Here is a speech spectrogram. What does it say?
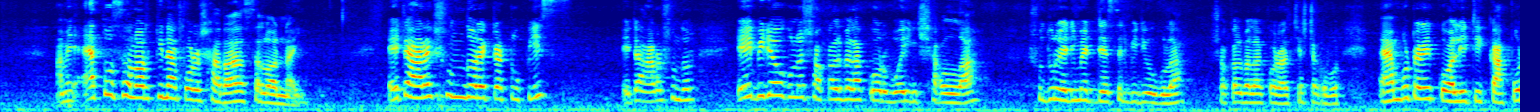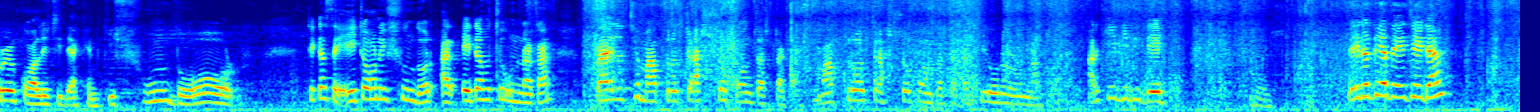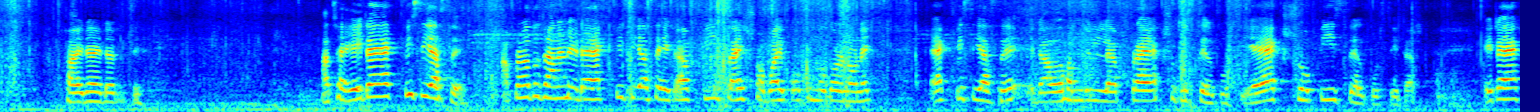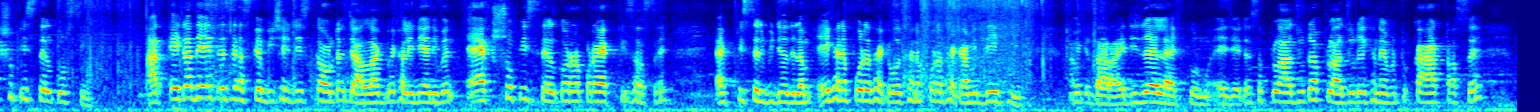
আমি এত সালোয়ার কেনার পরে সাদা সালোয়ার নাই। এটা আরেক সুন্দর একটা টু পিস এটা আরও সুন্দর। এই ভিডিওগুলো সকালবেলা করব ইনশাল্লাহ। শুধু রেডিমেড ড্রেসের ভিডিওগুলা সকালবেলা করার চেষ্টা করব। এম্বোটারি কোয়ালিটি কাপড়ের কোয়ালিটি দেখেন কি সুন্দর। ঠিক আছে? এটা অনেক সুন্দর। আর এটা হচ্ছে উন্নাটা। প্রাইস হচ্ছে মাত্র চারশো পঞ্চাশ টাকা। মাত্র চারশো পঞ্চাশ টাকা পিওরের উন্না। আর কি দিবি দে? এইটা দিয়ে দে যে এইটা। হয় এটা আচ্ছা এইটা এক পিসি আছে। আপনারা তো জানেন, এটা এক পিসি আছে। এটা ফ্রি সাইজ সবাই পছন্দ করেন অনেক। এক পিসি আছে, এটা আলহামদুলিল্লাহ প্রায় একশো পিস সেল করছি, একশো পিস সেল করছি এটার। এটা একশো পিস সেল করছি। আর এটা দিয়ে আজকে বিশেষ ডিসকাউন্টে যা লাগবে খালি নিয়ে নেবেন। একশো পিস সেল করার পরে এক পিস আছে। এক পিসের ভিডিও দিলাম। এখানে পরে থাকে, ওইখানে পরে থাকে, আমি দেখি। আমি দাঁড়াই ডিজাই লাইভ করব? এই যে, এটা হচ্ছে প্লাজোটা প্লাজোর এখানে একটু কাট আছে।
